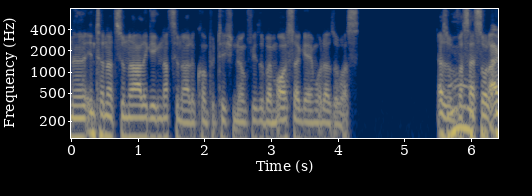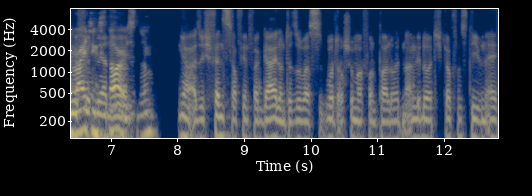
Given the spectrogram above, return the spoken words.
eine internationale gegen nationale Competition irgendwie so beim All-Star-Game oder sowas. Also, was Uh, heißt, soll bei Writing werden, Stars, ne? Ja, also ich fände es auf jeden Fall geil und sowas wurde auch schon mal von ein paar Leuten angedeutet. Ich glaube von Stephen A.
